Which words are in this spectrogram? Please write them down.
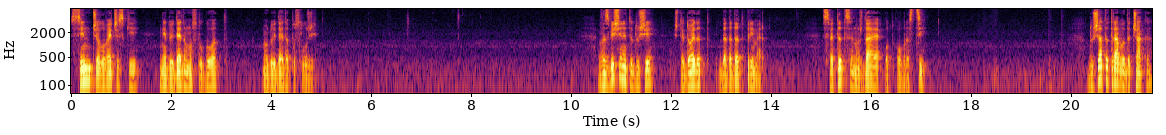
Син човечески не дойде да му слугуват, но дойде да послужи. Възвишените души ще дойдат да дадат пример. Светът се нуждае от образци. Душата трябва да чака,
